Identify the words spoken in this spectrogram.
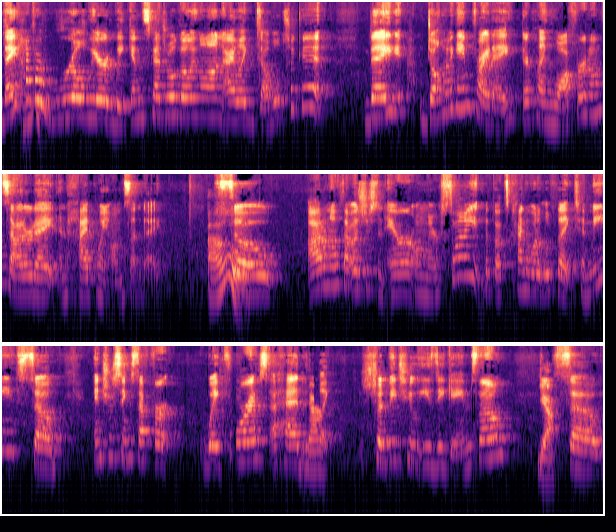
They have a mm-hmm. real weird weekend schedule going on. I like double took it. They don't have a game Friday. They're playing Wofford on Saturday and High Point on Sunday. Oh. So I don't know if that was just an error on their site, but that's kind of what it looked like to me. So interesting stuff for Wake Forest ahead. Yeah. Like should be two easy games though. yeah. So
